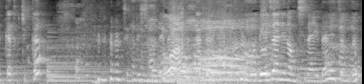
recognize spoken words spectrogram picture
가득가득 줄까? 즉듯이 너네. 가득가득. 네 잔이 넘치나이다 할 정도.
